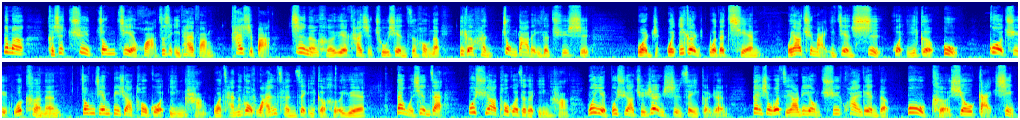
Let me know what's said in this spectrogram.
那么，可是去中介化，这是以太坊开始把智能合约开始出现之后呢，一个很重大的一个趋势。我我一个我的钱。我要去买一件事或一个物，过去我可能中间必须要透过银行，我才能够完成这一个合约。但我现在不需要透过这个银行，我也不需要去认识这一个人，但是我只要利用区块链的不可修改性，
